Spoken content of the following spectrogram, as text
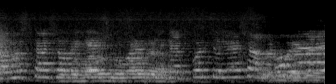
নমস্কার সবাইকে শুভরা ঝটপট চলে আসো আমার পরিবারে।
